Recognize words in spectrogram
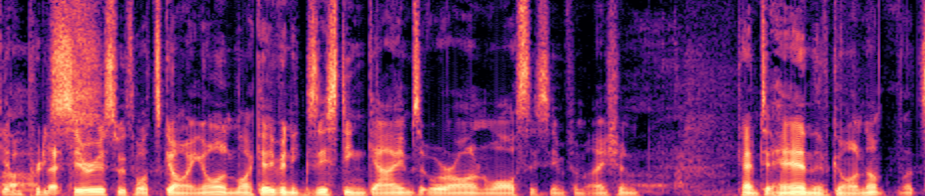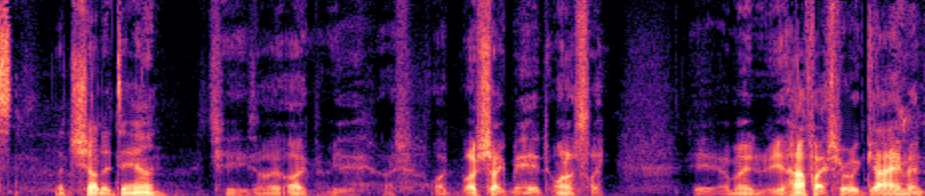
getting Oh, pretty that's- serious with what's going on. Like even existing games that were on whilst this information came to hand, they've gone, up. let's let's shut it down. Jeez, I, I yeah, I, I, I shake my head honestly. Yeah, I mean you're halfway through a game and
